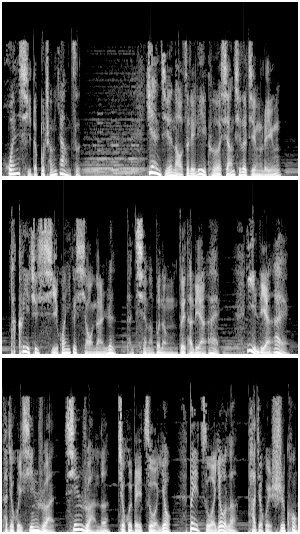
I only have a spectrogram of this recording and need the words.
欢喜的不成样子。燕姐脑子里立刻响起了警铃。她可以去喜欢一个小男人，但千万不能对他怜爱。一怜爱，他就会心软，心软了就会被左右，被左右了他就会失控。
